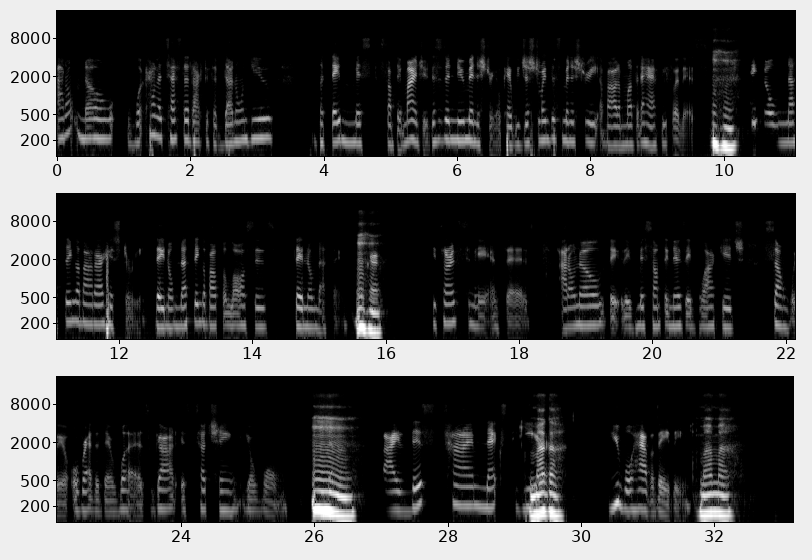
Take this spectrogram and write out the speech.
I don't know what kind of test the doctors have done on you, but they missed something. Mind you, this is a new ministry. Okay. We just joined this ministry about a month and a half before this. hmm They know nothing about our history, they know nothing about the losses, they know nothing. hmm Okay. He turns to me and says, I don't know. They, they've missed something. There's a blockage somewhere, or rather, there was. God is touching your womb. Mm. By this time next year, My God. you will have a baby. Mama.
